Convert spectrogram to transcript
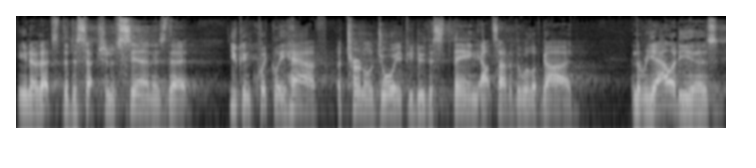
You know, that's the deception of sin is that you can quickly have eternal joy if you do this thing outside of the will of God. And the reality is,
